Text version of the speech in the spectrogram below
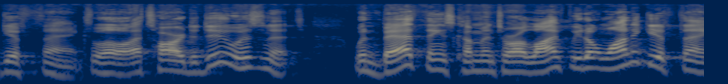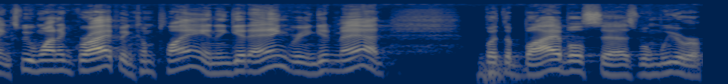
give thanks. Well, that's hard to do, isn't it? When bad things come into our life, we don't want to give thanks. We want to gripe and complain and get angry and get mad. But the Bible says when we are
